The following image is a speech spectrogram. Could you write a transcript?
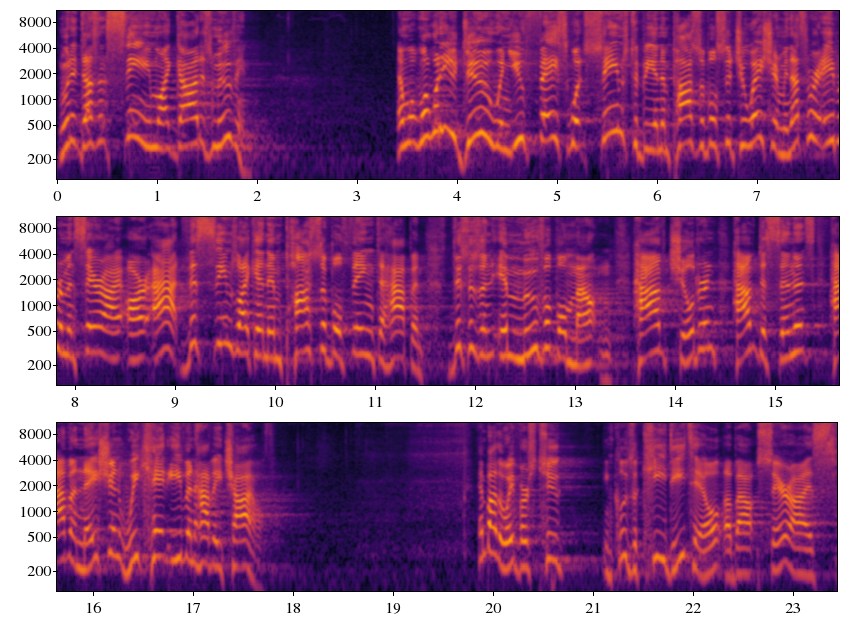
when it doesn't seem like God is moving? And what, what, do you do when you face what seems to be an impossible situation? I mean, that's where Abram and Sarai are at. This seems like an impossible thing to happen. This is an immovable mountain. Have children, have descendants, have a nation. We can't even have a child. And by the way, verse 2 includes a key detail about Sarai's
